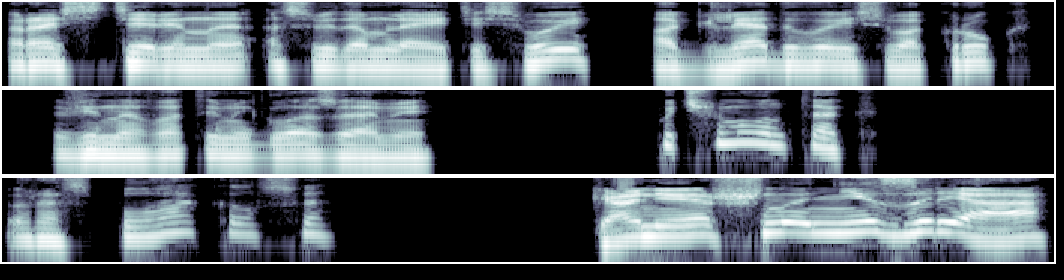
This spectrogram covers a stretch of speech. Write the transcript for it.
Растерянно осведомляетесь вы, оглядываясь вокруг виноватыми глазами. «Почему он так расплакался?» «Конечно, не зря!»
